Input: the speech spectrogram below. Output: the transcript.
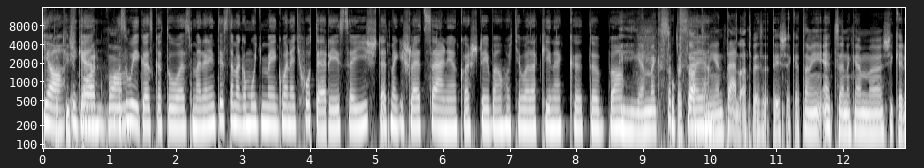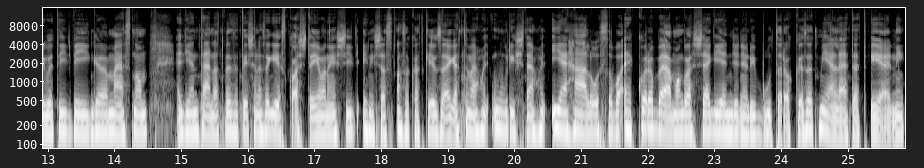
Ja, a kis igen, parkban. az új igazgató az már elintézte, meg amúgy még van egy hotel része is, tehát meg is lehet szállni a kastélyban, hogyha valakinek több a Igen, meg szoktak tartani ilyen tárlatvezetéseket, ami egyszer nekem sikerült így végig másznom egy ilyen tárlatvezetésen az egész kastélyon, és így én is az, azokat képzelgettem el, hogy úristen, hogy ilyen hálószoba, ekkora belmagasság, ilyen gyönyörű bútorok között milyen lehetett élni.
